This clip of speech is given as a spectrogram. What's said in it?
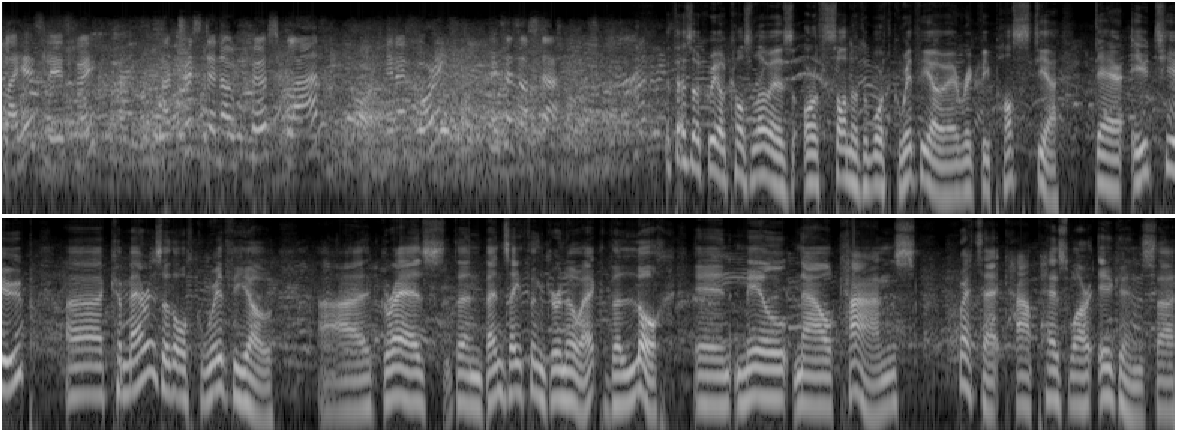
Bleihys, leis gwi. A Tristan o. Purs Blan, in an gwori, this is osta. Bethesda Gwil Cosloas wrth son of the Worth Gwithio e Rigby Postia der YouTube uh, Cymeris oedd wrth Gwithio. Uh, Gres than Benzathan Gurnoek the Luch in Mil Now Cans. Chwetek ha Peswar Iggins. Uh,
